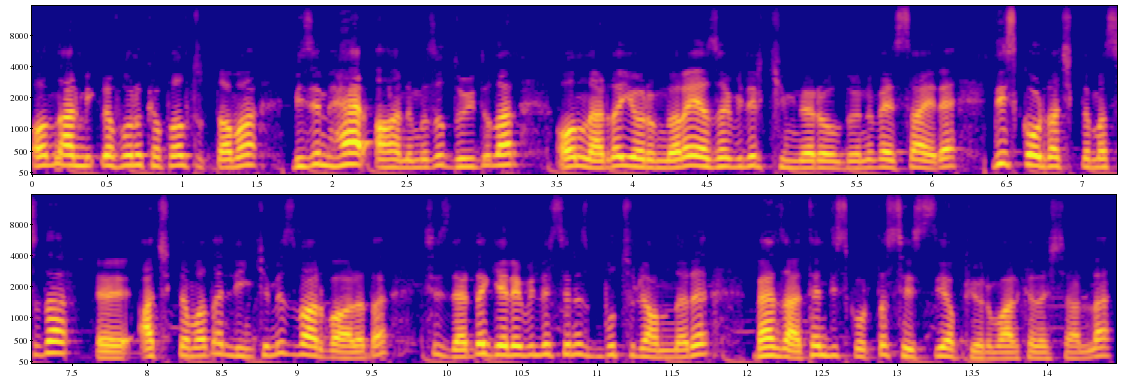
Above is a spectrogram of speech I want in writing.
Onlar mikrofonu kapalı tuttu ama bizim her anımızı duydular. Onlar da yorumlara yazabilir kimler olduğunu vesaire. Discord açıklaması da e, açıklamada linkimiz var bu arada. Sizler de gelebilirsiniz bu tür anları. Ben zaten Discord'da sesli yapıyorum arkadaşlarla.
